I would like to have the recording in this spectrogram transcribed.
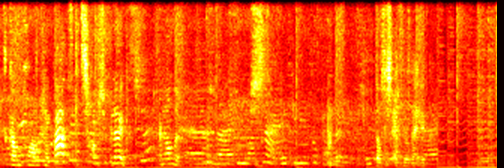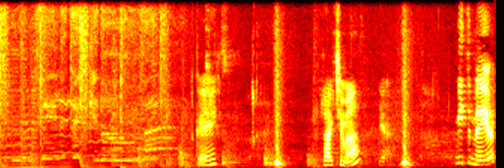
het kan gewoon geen kwaad. Het is gewoon superleuk en handig. Dat is echt heel lelijk. Okay. Raakt je hem aan? Ja. Meet the Mayor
